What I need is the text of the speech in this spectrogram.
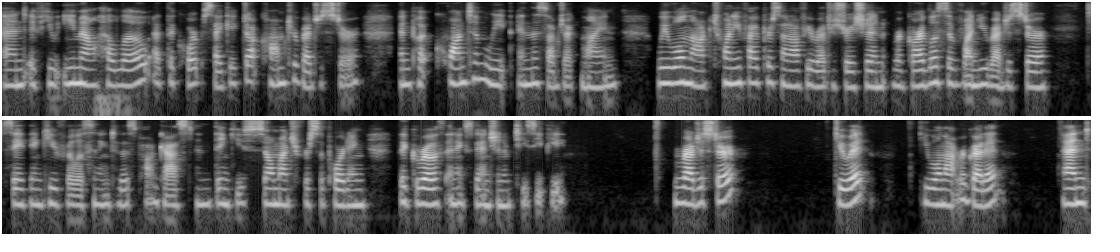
And if you email hello at thecorpspsychic.com to register and put Quantum Leap in the subject line, we will knock 25% off your registration, regardless of when you register, to say thank you for listening to this podcast and thank you so much for supporting the growth and expansion of TCP. Register, do it. You will not regret it. And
